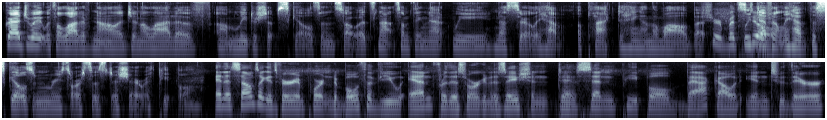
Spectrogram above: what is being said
graduate with a lot of knowledge and a lot of um, leadership skills, and so it's not something that we necessarily have a plaque to hang on the wall, but sure, but we definitely have the skills and resources to share with people. And it sounds like it's very important to both of you and for this organization to send people back out into their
